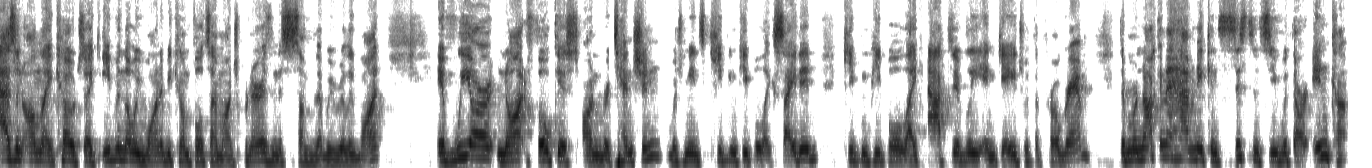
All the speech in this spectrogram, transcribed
as an online coach, like even though we want to become full time entrepreneurs, and this is something that we really want, if we are not focused on retention, which means keeping people excited, keeping people like actively engaged with the program, then we're not going to have any consistency with our income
